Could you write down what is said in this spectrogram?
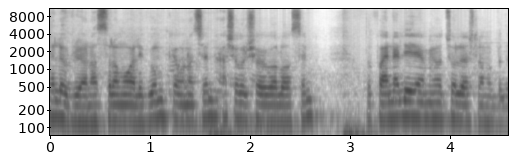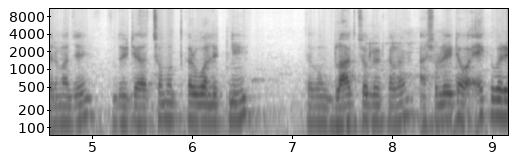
হ্যালো ব্রিয়ান আসসালামু আলাইকুম। কেমন আছেন? আশা করি সবাই ভালো আছেন। তো ফাইনালি আমিও চলে আসলাম আপনাদের মাঝে। দুইটা চমৎকার ওয়ালেট নিয়ে এবং ব্ল্যাক চকলেট কালার আসলে এটা একেবারে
